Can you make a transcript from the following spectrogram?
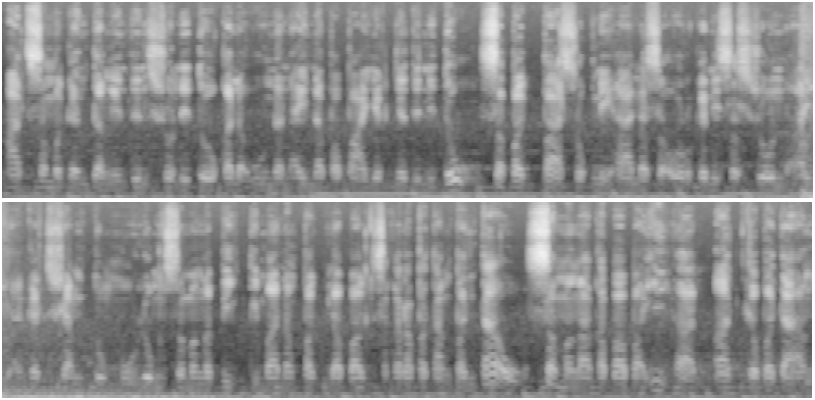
At sa magandang intensyon nito, kalaunan ay napapayag niya din ito. Sa pagpasok ni Hana sa organisasyon ay agad siyang tumulong sa mga biktima ng paglabag sa karapatang pantao, sa mga kababaihan at kabataang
